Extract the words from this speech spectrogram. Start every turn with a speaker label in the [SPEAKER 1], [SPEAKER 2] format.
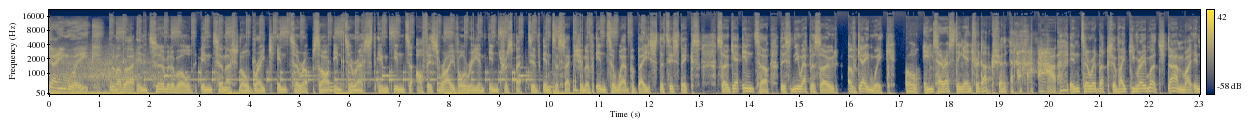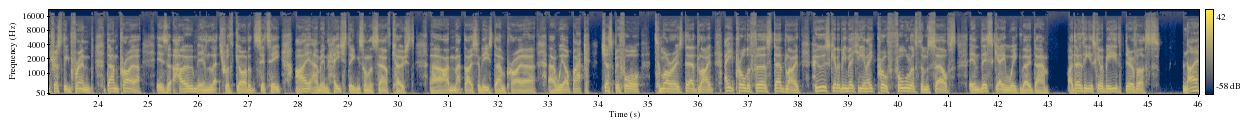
[SPEAKER 1] Game week. Another interminable international break interrupts our interest in inter-office rivalry and introspective intersection of interweb-based statistics. So get into this new episode of Game Week.
[SPEAKER 2] Oh, interesting introduction.
[SPEAKER 1] Introduction. Thank you very much. Dan, my interesting friend, Dan Pryor, is at home in Letchworth Garden City. I am in Hastings on the south coast. Uh, I'm Matt Dyson. He's Dan Pryor. Uh, we are back just before tomorrow's deadline, April the 1st deadline. Who's going to be making an April fool of themselves in this game week, though, Dan? I don't think it's going to be either of us.
[SPEAKER 2] No,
